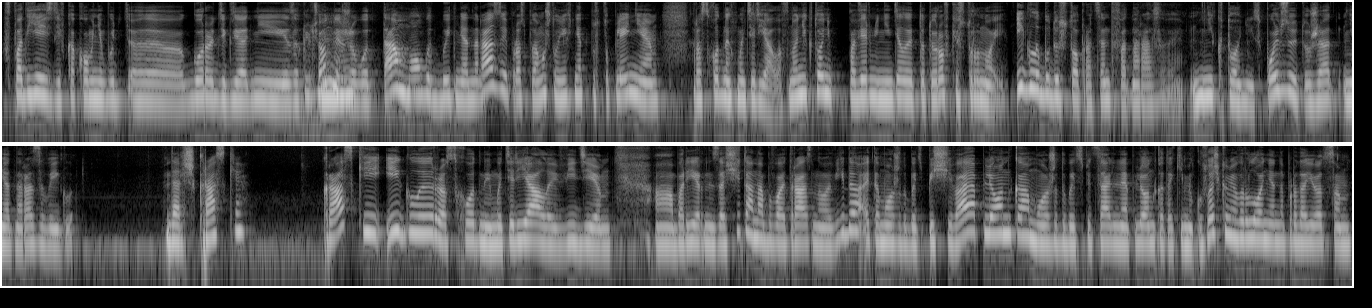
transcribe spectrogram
в подъезде в каком-нибудь э, городе, где одни заключенные mm-hmm. живут, там могут быть не одноразовые, просто потому что у них нет поступления расходных материалов. Но никто, поверь мне, не делает татуировки струной. Иглы будут 100% одноразовые. Никто не использует уже не одноразовые иглы. Дальше краски. Краски, иглы, расходные материалы в виде а, барьерной защиты, она бывает разного вида. Это может быть пищевая пленка, может быть специальная пленка такими кусочками в рулоне она продается.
